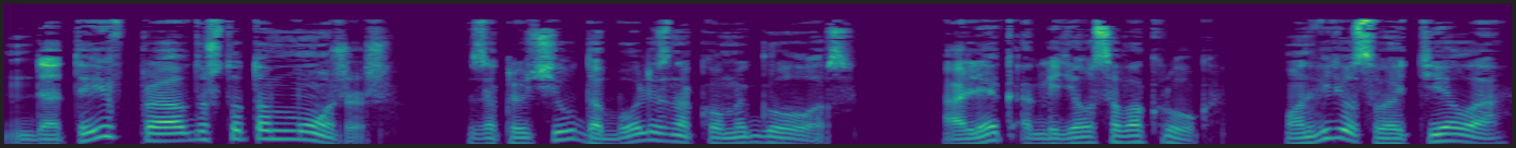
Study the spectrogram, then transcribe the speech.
«Да ты и вправду что-то можешь», — заключил до боли знакомый голос. Олег огляделся вокруг. Он видел свое тело,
